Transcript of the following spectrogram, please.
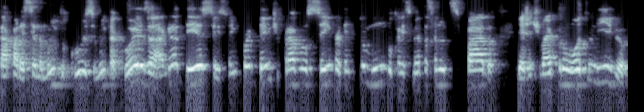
tá aparecendo muito curso, muita coisa, agradeça. Isso é importante para você, importante para o mundo. O conhecimento está sendo dissipado e a gente vai para um outro nível.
